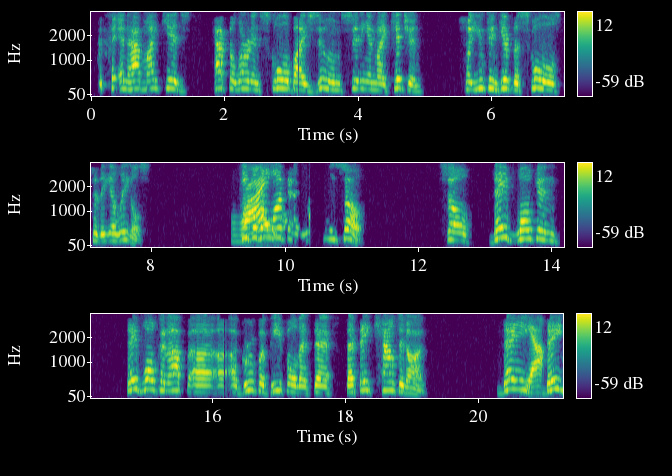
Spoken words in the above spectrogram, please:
and have my kids have to learn in school by Zoom sitting in my kitchen so you can give the schools to the illegals. Right. People don't want that, rightfully so. So they've woken they've woken up uh, a, a group of people that that, that they counted on. They Yeah. they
